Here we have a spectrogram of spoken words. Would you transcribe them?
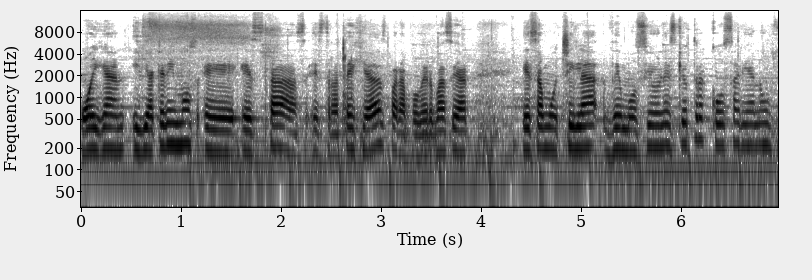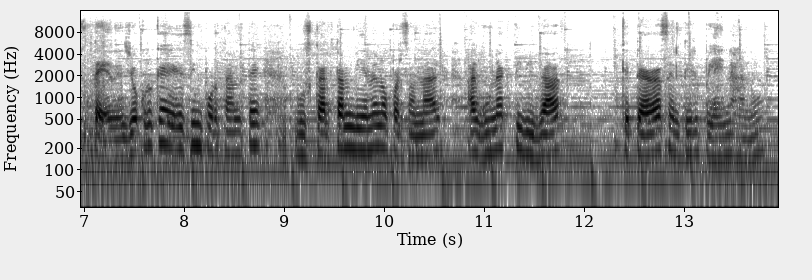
Oigan, y ya que vimos eh, estas estrategias para poder vaciar esa mochila de emociones, ¿qué otra cosa harían ustedes? Yo creo que es importante buscar también en lo personal alguna actividad que te haga sentir plena, ¿no?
